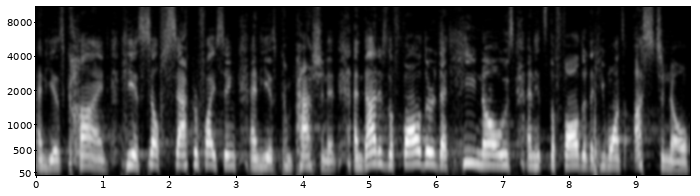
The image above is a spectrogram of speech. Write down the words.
and He is kind. He is self sacrificing and He is compassionate. And that is the Father that He knows, and it's the Father that He wants us to know.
